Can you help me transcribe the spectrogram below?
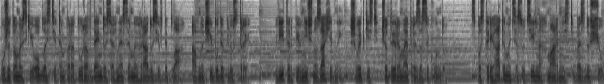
У Житомирській області температура в день досягне 7 градусів тепла, а вночі буде плюс 3. Вітер північно-західний, швидкість 4 метри за секунду. Спостерігатиметься суцільна хмарність без дощу.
